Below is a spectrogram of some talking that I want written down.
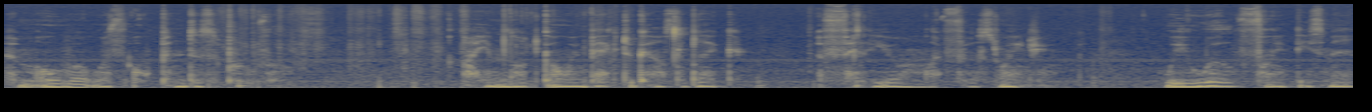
him over with open disapproval. I am not going back to Castle Black, a failure on my first ranging. We will find these men.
